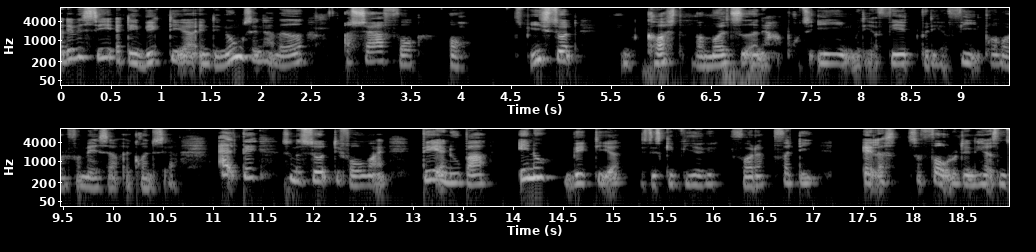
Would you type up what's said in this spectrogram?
Og det vil sige, at det er vigtigere, end det nogensinde har været, at sørge for at spise sundt, en kost, hvor måltiderne har protein, hvor de har fedt, hvor de har fibre, hvor du får masser af grøntsager. Alt det, som er sundt i forvejen, det er nu bare endnu vigtigere, hvis det skal virke for dig, fordi ellers så får du den her sådan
